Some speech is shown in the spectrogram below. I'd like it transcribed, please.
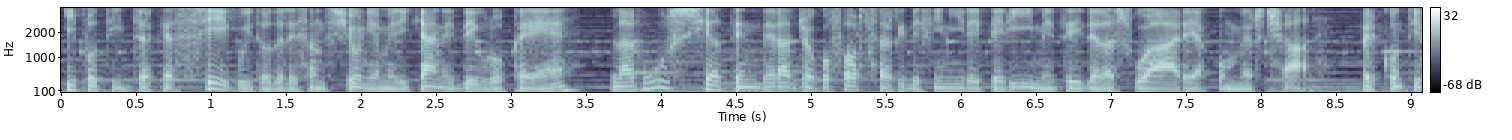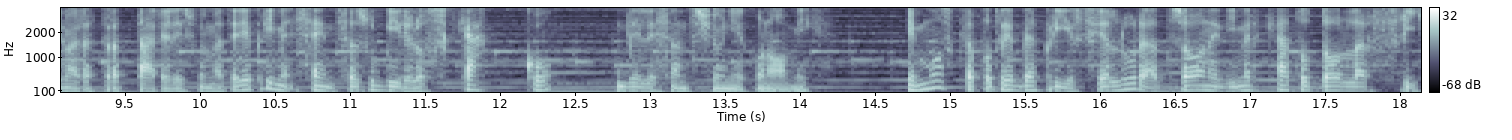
Ipotizza che a seguito delle sanzioni americane ed europee, la Russia tenderà gioco forza a ridefinire i perimetri della sua area commerciale, per continuare a trattare le sue materie prime senza subire lo scacco delle sanzioni economiche e Mosca potrebbe aprirsi allora a zone di mercato dollar free,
